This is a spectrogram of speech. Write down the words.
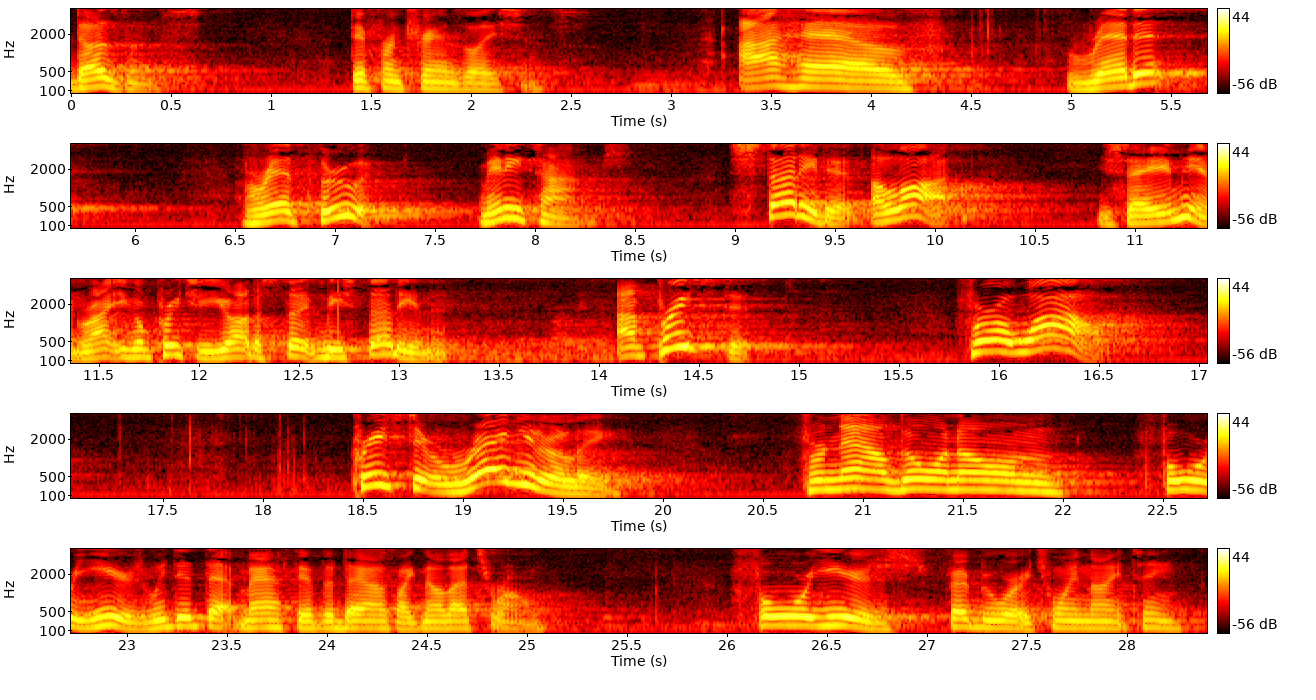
Dozens, different translations. I have read it, read through it many times, studied it a lot. You say amen, right? You're going to preach it. You ought to be studying it. I've preached it for a while. Preached it regularly for now going on four years. We did that math the other day. I was like, no, that's wrong. Four years, February 2019.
